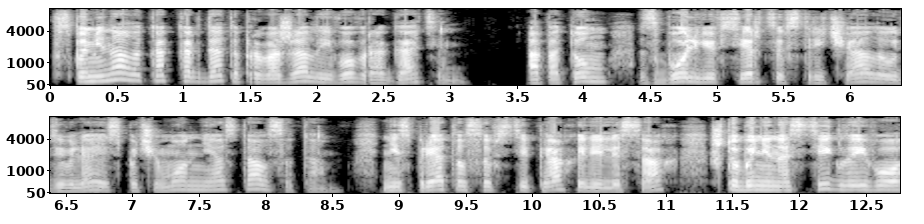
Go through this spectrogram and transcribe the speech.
вспоминала, как когда-то провожала его в Рогатин, а потом с болью в сердце встречала, удивляясь, почему он не остался там, не спрятался в степях или лесах, чтобы не настигла его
